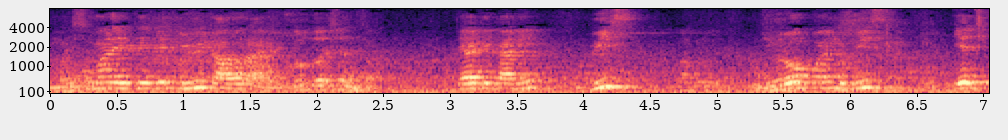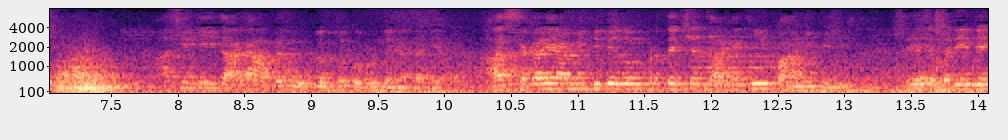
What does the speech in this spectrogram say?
म्हैसमाळ येथे जे टी व्ही टॉवर आहे दूरदर्शनचं त्या ठिकाणी वीस झिरो पॉईंट वीस एच अशी ती जागा आपल्याला उपलब्ध करून देण्यात आली आहे. आज सकाळी आम्ही तिथे जाऊन प्रत्यक्ष जागेची पाहणी केली. त्याच्यामध्ये ते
